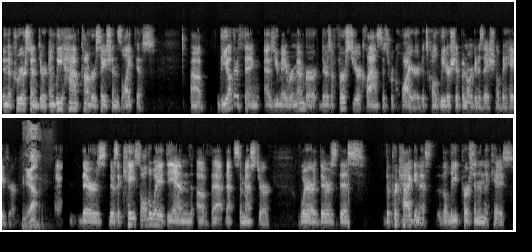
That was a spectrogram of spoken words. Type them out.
in the Career Center, and we have conversations like this. Uh, the other thing, as you may remember, there's a first year class that's required. It's called Leadership and Organizational Behavior. Yeah. there's there's a case all the way at the end of that that semester where there's this the protagonist, the lead person in the case,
